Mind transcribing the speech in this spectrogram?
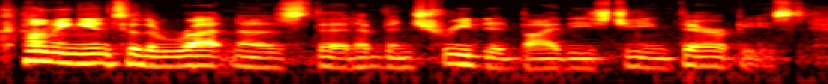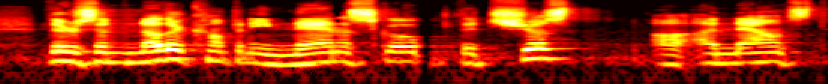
coming into the retinas that have been treated by these gene therapies. There's another company, Nanoscope, that just uh, announced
